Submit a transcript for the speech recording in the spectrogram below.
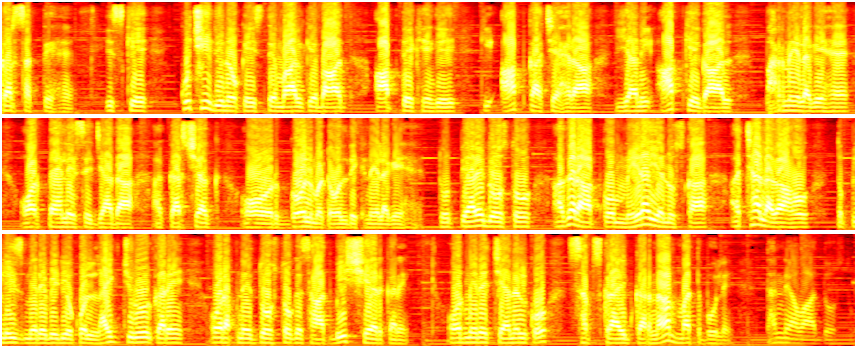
कर सकते हैं। इसके कुछ ही दिनों के इस्तेमाल के बाद आप देखेंगे कि आपका चेहरा, यानी आपके गाल, भरने लगे हैं और पहले से ज़्यादा आकर्षक और गोल मटोल दिखने लगे हैं। तो प्यारे दोस्तों, अगर आपको मेरा यह नुस्खा अच्छा लगा हो तो प्लीज़ मेरे वीडियो को लाइक ज़रूर करें और अपने दोस्तों के साथ भी शेयर करें। और मेरे चैनल को सब्सक्राइब करना मत भूलें। धन्यवाद दोस्तों।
